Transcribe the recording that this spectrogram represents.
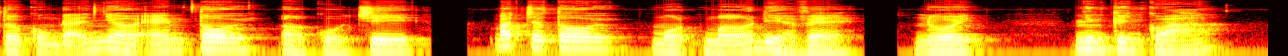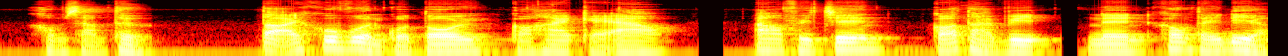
tôi cũng đã nhờ em tôi ở Củ Chi bắt cho tôi một mớ đỉa về, nuôi. Nhưng kinh quá, không dám thử. Tại khu vườn của tôi có hai cái ao. Ao phía trên có thả vịt nên không thấy đỉa.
